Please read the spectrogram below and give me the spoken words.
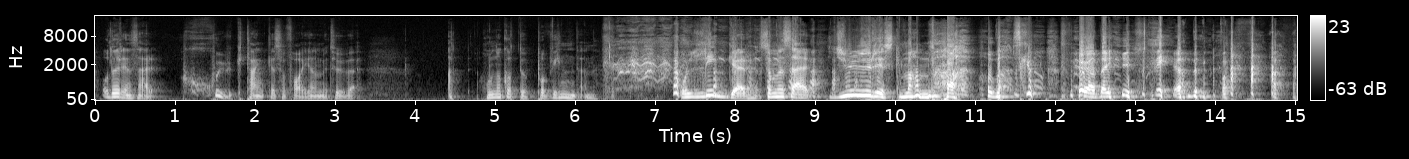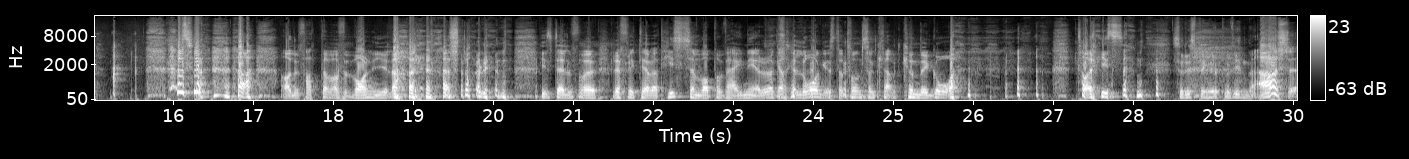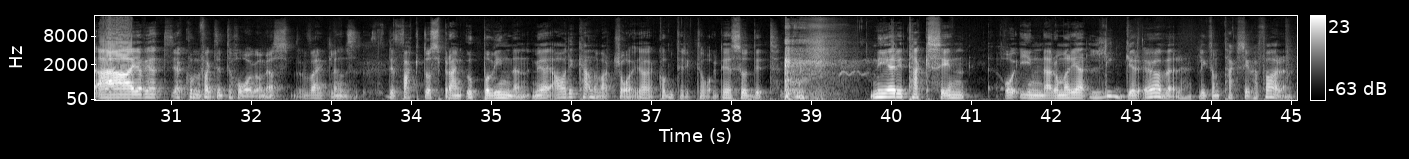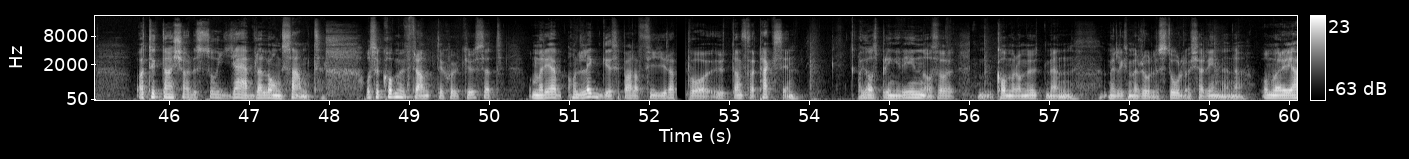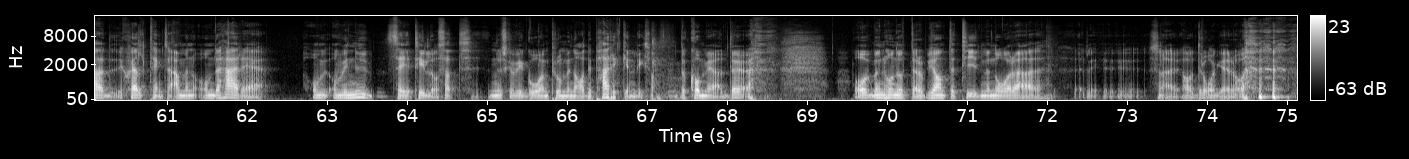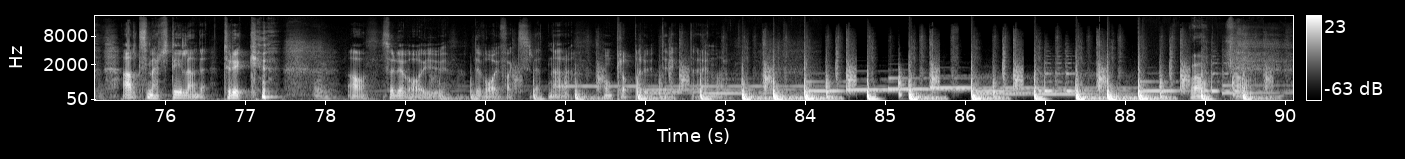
Och då är det en sån här sjuk tanke som far genom mitt huvud. Att hon har gått upp på vinden. Och ligger som en så här djurisk mamma. Och bara ska föda i fred. Alltså, ja, du fattar varför barnen gillar den här storyn. Istället för att reflektera över att hissen var på väg ner. Och det var ganska logiskt att hon som knappt kunde gå tar hissen. Så du springer upp på vinden? Alltså, ah, jag vet, jag kommer faktiskt inte ihåg om jag verkligen de facto sprang upp på vinden. Men jag, ja, det kan ha varit så. Jag kommer inte riktigt ihåg. Det är suddigt. Ner i taxin och in där och Maria ligger över liksom taxichauffören. Och jag tyckte han körde så jävla långsamt. Och så kommer vi fram till sjukhuset och Maria hon lägger sig på alla fyra på, utanför taxin. Och jag springer in och så kommer de ut med en med liksom en rullstol och kör in henne. Och Maria hade själv tänkt så här, "Ah, men om det här är, om, om vi nu säger till oss att nu ska vi gå en promenad i parken liksom, då kommer jag dö. Och, men hon upp där och vi har inte tid med några sådana här, ja, droger och allt smärtstillande. Tryck. Ja, så det var ju, det var ju faktiskt rätt nära. Hon ploppade ut direkt där hemma då. Wow. Ja.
